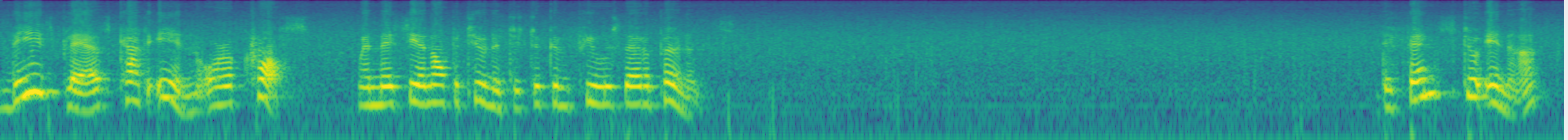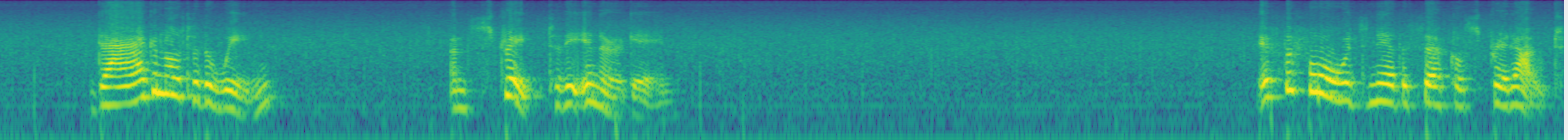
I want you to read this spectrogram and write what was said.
These players cut in or across when they see an opportunity to confuse their opponents. Defence to inner, diagonal to the wing, and straight to the inner again. If the forwards near the circle spread out,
